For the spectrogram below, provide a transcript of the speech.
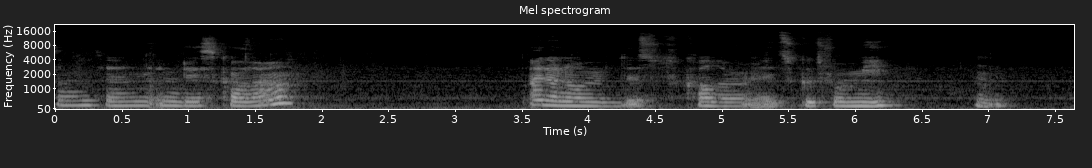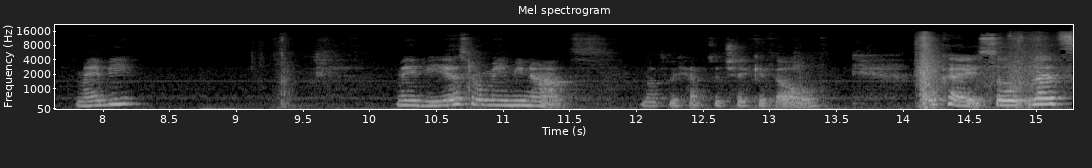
something in this color. I don't know if this color is good for me. Hmm. Maybe? Maybe yes or maybe not. but we have to check it all. Okay, so let's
